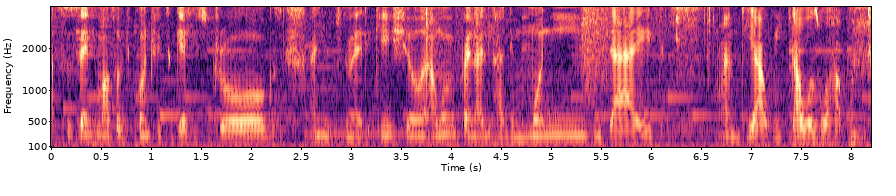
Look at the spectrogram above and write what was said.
to send him out of the country to get his drugs and his medication. And when we finally had the money he died. And yeah we that was what happened.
